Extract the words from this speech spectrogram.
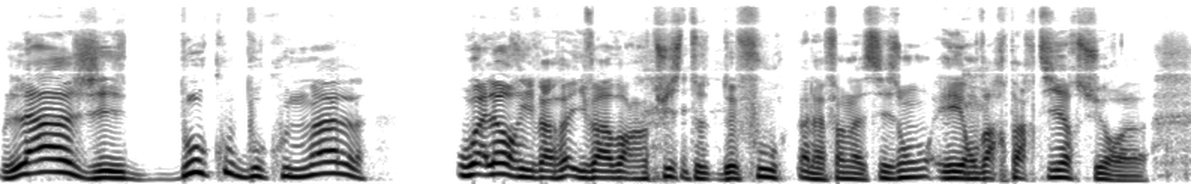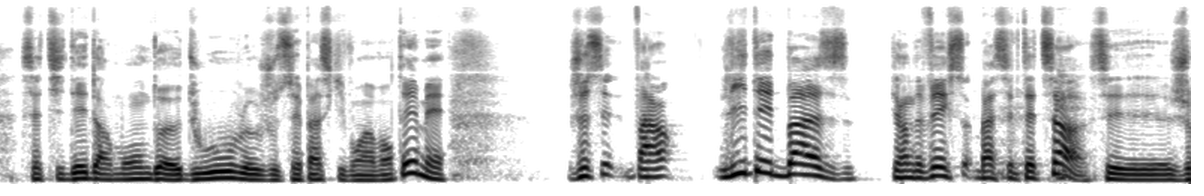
là, j'ai beaucoup, beaucoup de mal. Ou alors, il va, il va avoir un twist de fou à la fin de la saison et on va repartir sur euh, cette idée d'un monde double. Je ne sais pas ce qu'ils vont inventer, mais je sais. L'idée de base qu'un bah, c'est peut-être ça. C'est je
